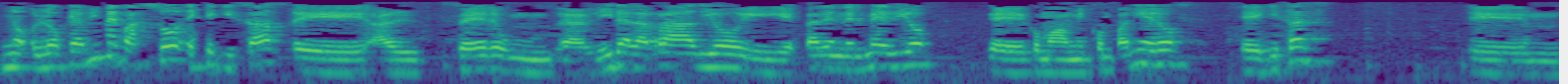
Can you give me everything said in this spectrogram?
No, lo que a mí me pasó es que quizás eh, al ser un, al ir a la radio y estar en el medio, eh, como a mis compañeros, eh, quizás eh,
